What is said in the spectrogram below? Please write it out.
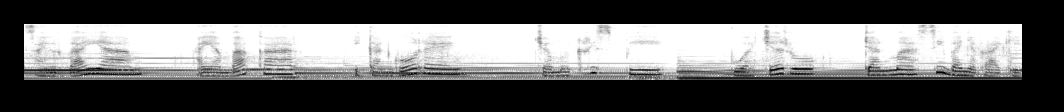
sayur bayam, ayam bakar, ikan goreng, jamur crispy, buah jeruk, dan masih banyak lagi.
